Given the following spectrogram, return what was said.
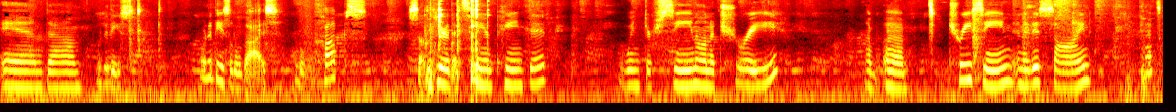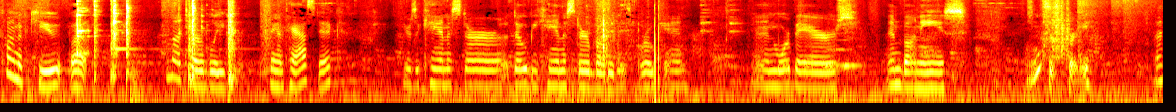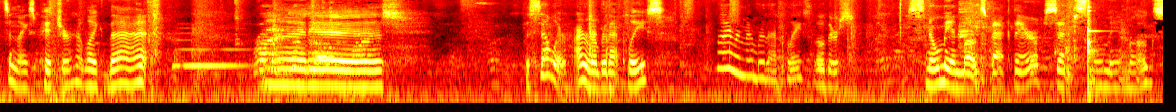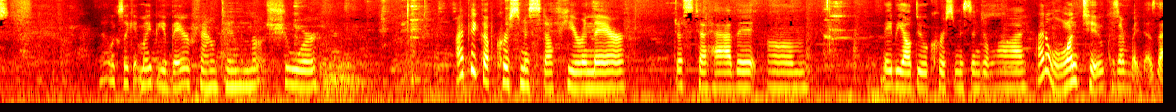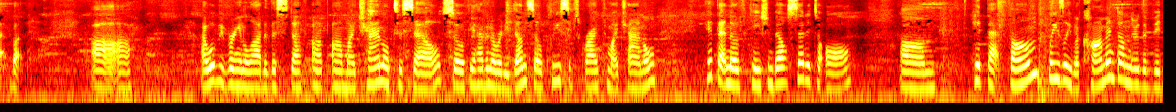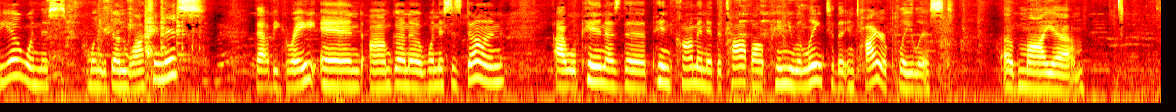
And um, what are these? What are these little guys? Little cups. Something here that's hand painted. Winter scene on a tree. A, a tree scene, and it is signed. That's kind of cute, but not terribly fantastic. Here's a canister, Adobe canister, but it is broken. And more bears and bunnies. This is pretty. That's a nice picture. I like that. That is the cellar. I remember that place. I remember that place. Oh, there's snowman mugs back there. A set of snowman mugs. That looks like it might be a bear fountain. I'm not sure. I pick up Christmas stuff here and there just to have it. Um, maybe I'll do a Christmas in July. I don't want to because everybody does that, but uh, I will be bringing a lot of this stuff up on my channel to sell. So if you haven't already done so, please subscribe to my channel. Hit that notification bell, set it to all. Um, hit that thumb. Please leave a comment under the video when this when you're done watching this. That would be great. And I'm gonna when this is done, I will pin as the pinned comment at the top. I'll pin you a link to the entire playlist of my um,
